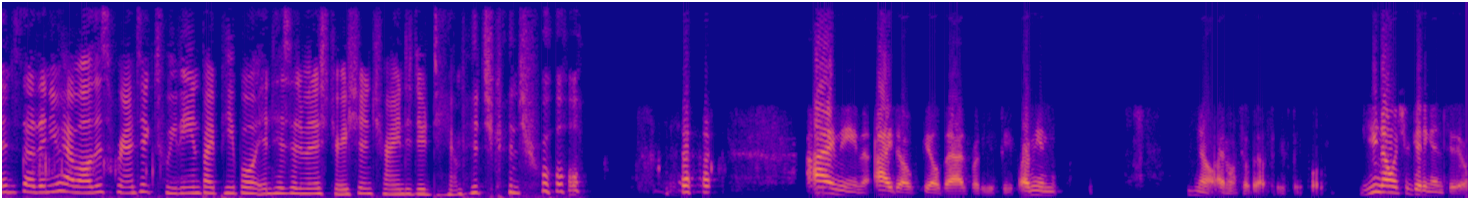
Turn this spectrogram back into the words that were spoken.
And so then you have all this frantic tweeting by people in his administration trying to do damage control. I mean, I don't feel bad for these people. I mean, no, I don't feel bad for these people. You know what you're getting into.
